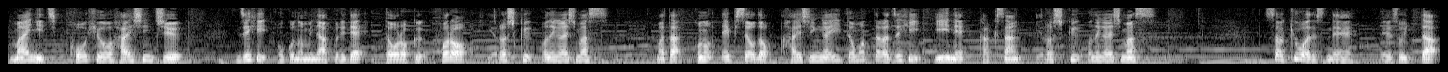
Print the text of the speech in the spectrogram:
毎日好評配信中。ぜひお好みのアプリで登録フォローよろしくお願いします。またこのエピソード配信がいいと思ったらぜひいいね拡散よろしくお願いします。さあ今日はですねえそういった、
